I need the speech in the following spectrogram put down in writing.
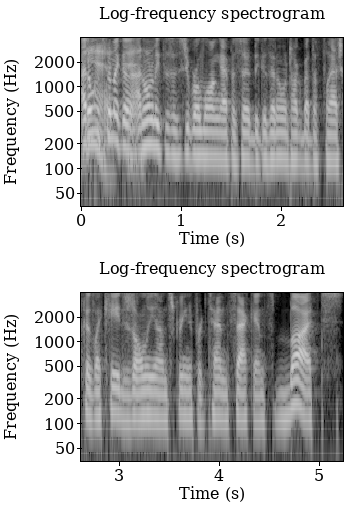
I don't Yeah, spend like a, yeah. I don't want to make this a super long episode because I don't want to talk about the Flash because like Cage is only on screen for ten seconds, but.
